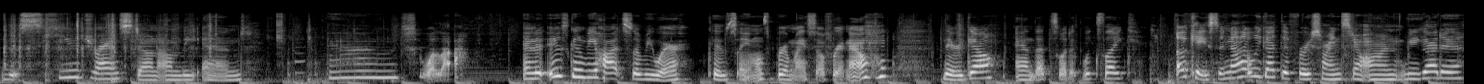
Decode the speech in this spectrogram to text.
this huge rhinestone on the end and voila. And it is going to be hot so beware because I almost burned myself right now. There we go, and that's what it looks like. Okay, so now that we got the first rhinestone on, we gotta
